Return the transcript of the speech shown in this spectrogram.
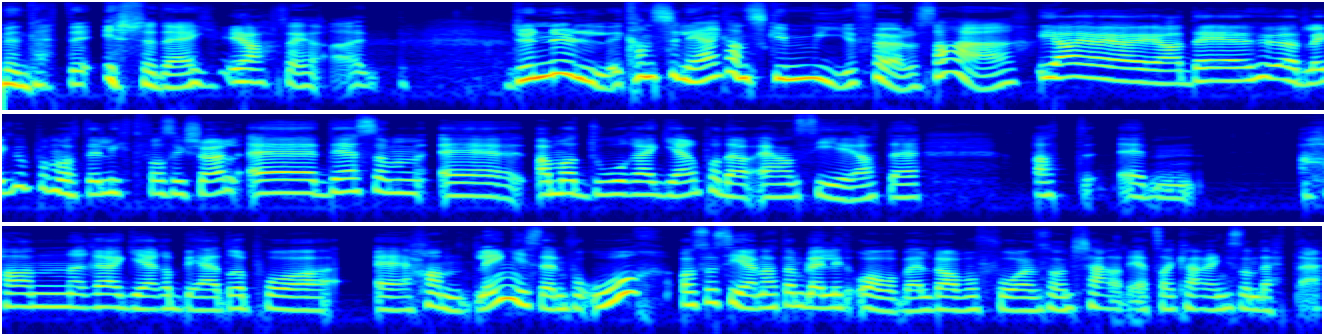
Men dette er ikke deg. Ja. Så jeg, eh, du null, kansellerer ganske mye følelser her. Ja, ja, ja, ja. Det er, hun ødelegger på en måte litt for seg sjøl. Eh, det som eh, Amadou reagerer på, det er han sier at, det, at em, han reagerer bedre på eh, handling istedenfor ord. Og så sier han at han ble litt overveldet av å få en sånn kjærlighetserklæring som dette.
